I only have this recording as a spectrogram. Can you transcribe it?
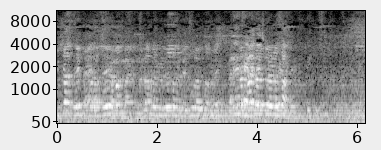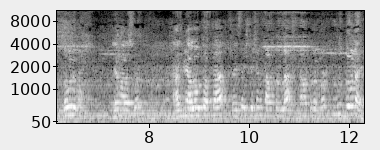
विशाल एक आपला व्हिडिओ पण फेसबुक चालू आहे. जवळ. जय महाराष्ट्र. आज मी आलो होतो आता दहिसर स्टेशन काउंटरला. काउंटर नंबर क्यू दोन आहे.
